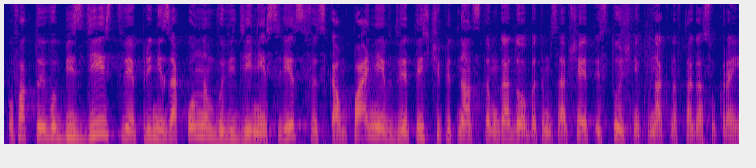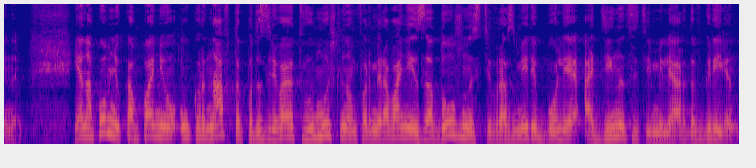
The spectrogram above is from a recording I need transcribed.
По факту его бездействия при незаконном выведении средств из компании в 2015 году. Об этом сообщает источник в НАК «Нафтогаз Украины». Я напомню, компанию Укрнафта подозревают в умышленном формировании задолженности в размере более 11 миллиардов гривен.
